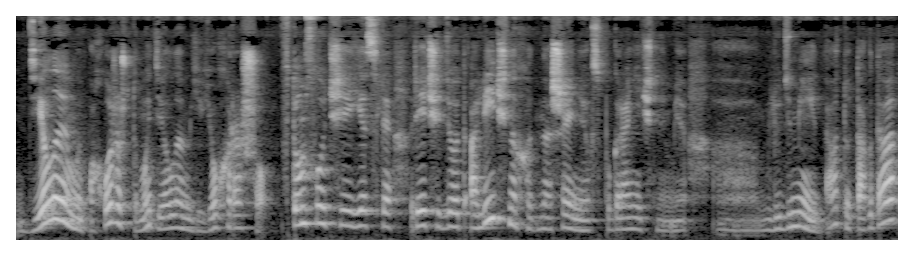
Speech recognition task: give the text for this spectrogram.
делаем, и похоже, что мы делаем ее хорошо. В том случае, если речь идет о личных отношениях с пограничными людьми, да, то тогда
